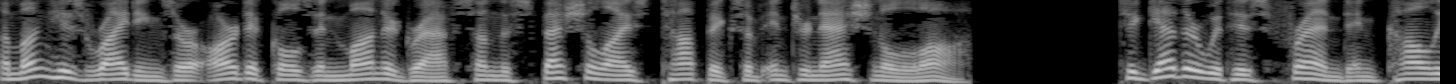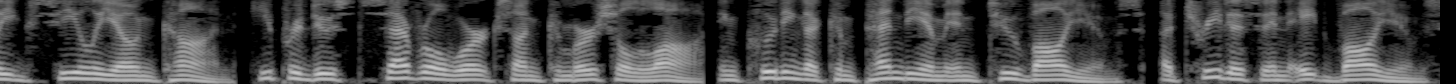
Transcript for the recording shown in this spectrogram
Among his writings are articles and monographs on the specialized topics of international law. Together with his friend and colleague C. Lyon-Caen, he produced several works on commercial law, including a compendium in two volumes, a treatise in eight volumes,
